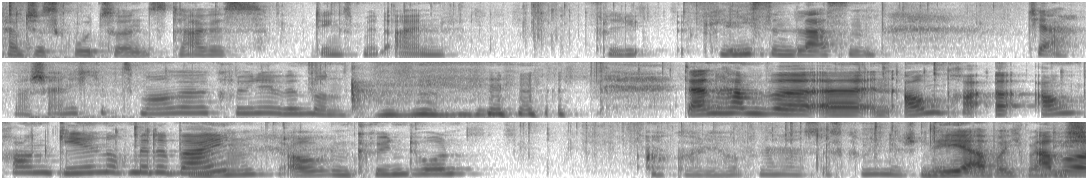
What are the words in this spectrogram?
kannst du es gut so ins Tagesdings mit einfließen lassen. Tja, wahrscheinlich gibt es morgen grüne Wimpern. dann haben wir äh, ein Augenbra äh, Augenbrauengel noch mit dabei. Mhm. Auch im Grünton. Oh Gott, ich hoffe nicht, dass das grün ist. Nee, aber ich meine, die aber, äh,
